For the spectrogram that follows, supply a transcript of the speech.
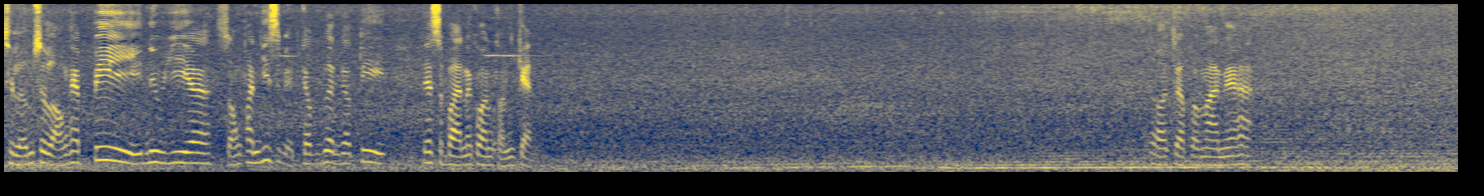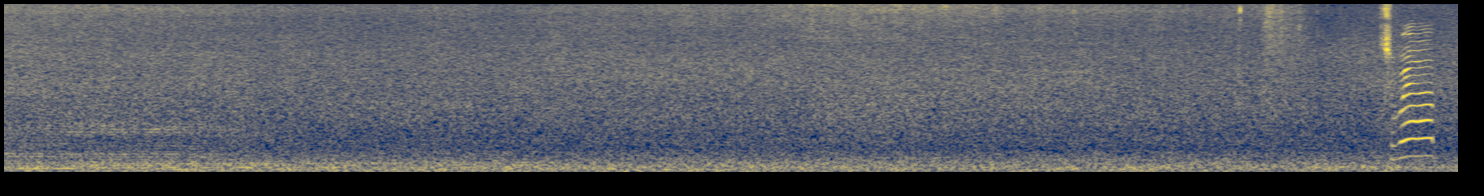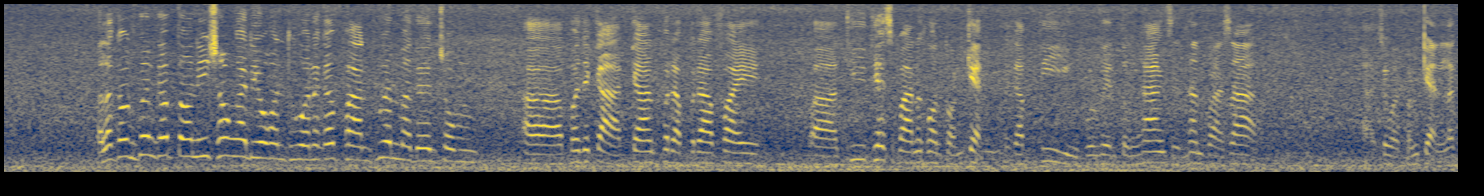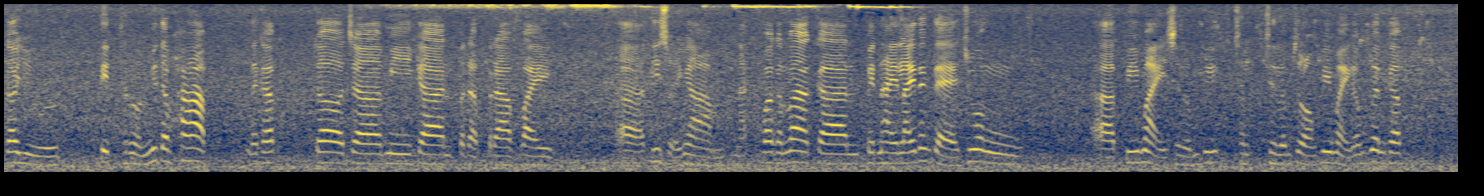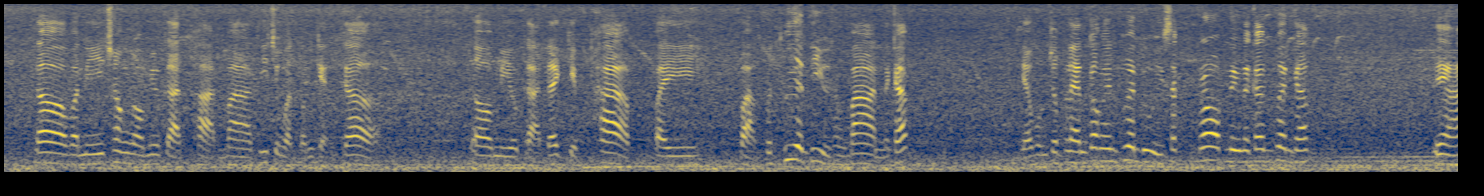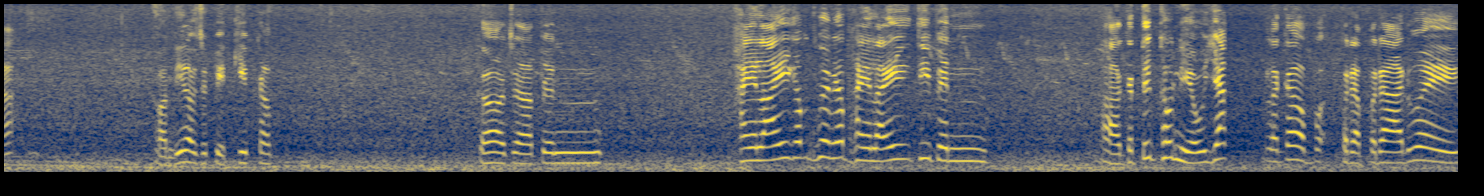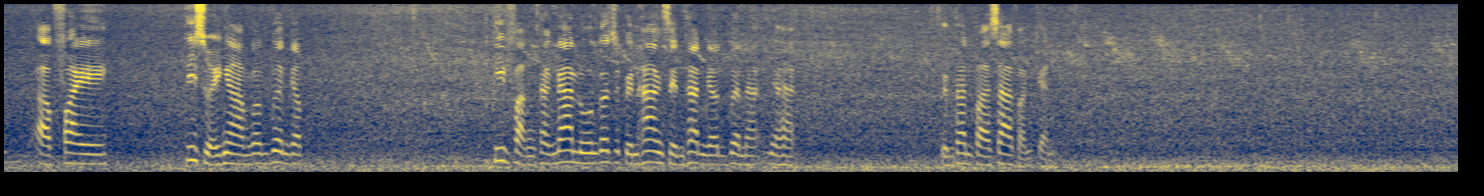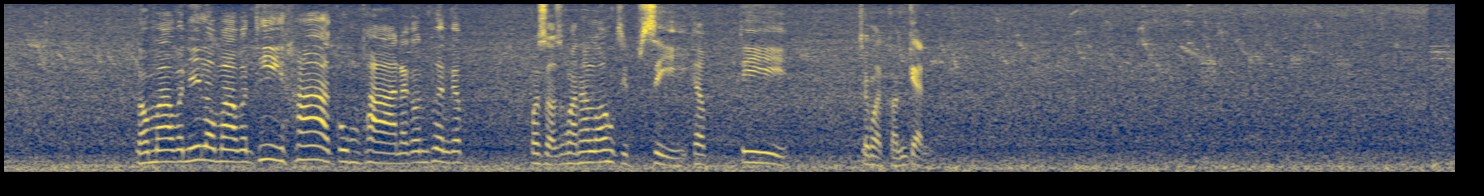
เฉลิมฉลองแฮปปี้นิวเยียร์2021 ครับเพื่อนครับที่เทศบาลนครขอนแก่นก็จะประมาณเนี้ยฮะ ชวบแล้วก็เพื่อนครับตอนนี้ช่องอาดิโอออนทัวร์นะครับพาเพื่อนมาเดินชมบรรยากาศการประดับประดาไฟที่เทศบาลนครขอนแก่นนะครับที่อยู่บริเวณตรงห้างเซ็นทรัลพลาซ่าจังหวัดขอนแก่น แล้วก็อยู่ติดถนนมิตรภาพนะครับ ก็จะมีการประดับประดาไฟที่สวยงามนะว่ากันว่าการเป็นไฮไลท์ตั้งแต่ช่วงปีใหม่เฉลิมเฉลิมฉลองปีใหม่ครับเพื่อนครับ ก็วันนี้ช่องเรามีโอกาสผ่านมาที่จังหวัดขอนแก่นก็ก็มีโอกาสได้เก็บภาพไปฝากเพื่อนๆที่อยู่ทางบ้านนะครับ เดี๋ยวผมจะแพลนกล้องให้เพื่อนดูอีกสักรอบหนึ่งนะครับเพื่อนครับเนี่ยฮะก่อนที่เราจะปิดคลิปครับ ก็จะเป็นไฮไลท์ครับเพื่อนครับไฮไลท์ที่เป็นกระติบข้าวเหนียวยักษ์ แล้วก็ประดับประดาด้วยไฟ ที่สวยงามครับเพื่อนครับ ที่ฝั่งทางด้านนู้นก็จะเป็นห้างเซ็นทรัลครับเพื่อนฮะเนี่ยฮะเซ็นทรัลพาซาขอนแก่นเรามาวันนี้เรามาวันที่ 5 กุมภานะครับเพื่อนครับ พศ 2564 ครับ ที่จังหวัดขอนแก่น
